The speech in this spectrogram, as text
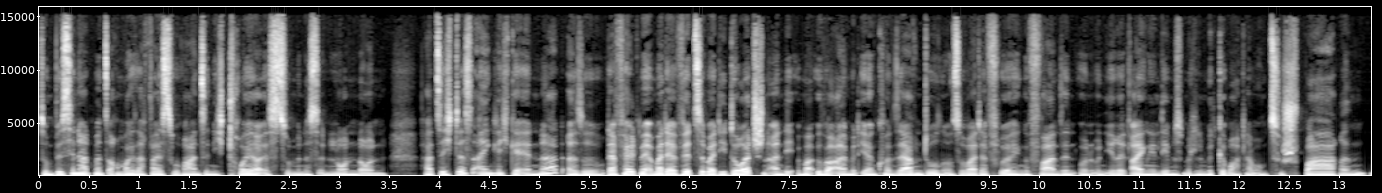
So ein bisschen hat man es auch immer gesagt, weil es so wahnsinnig teuer ist, zumindest in London. Hat sich das eigentlich geändert? Also da fällt mir immer der Witz über die Deutschen an, die immer überall mit ihren Konservendosen und so weiter früher hingefahren sind und, und ihre eigenen Lebensmittel mitgebracht haben, um zu sparen.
